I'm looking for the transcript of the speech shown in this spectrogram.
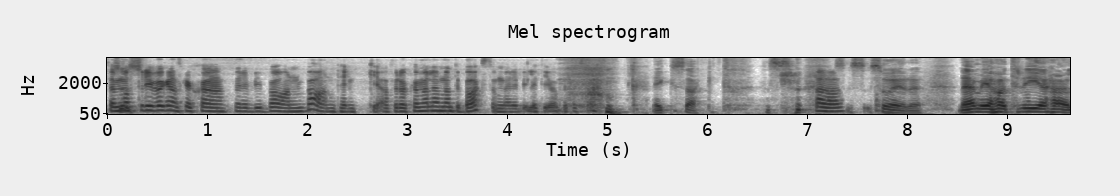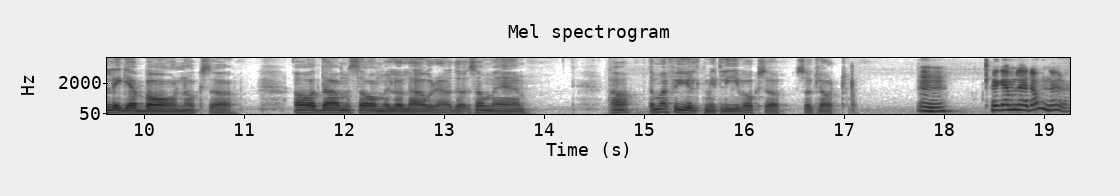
Sen Så- måste det ju vara ganska skönt när det blir barnbarn, tänker jag. För då kan man lämna tillbaka dem när det blir lite jobbigt också. Exakt. Så, Ja. så, så är det. Nej, men jag har tre härliga barn också. Adam, Samuel och Laura. de- Som är, ja, de har förgyllt mitt liv också, såklart. Mm. Hur gamla är de nu då?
